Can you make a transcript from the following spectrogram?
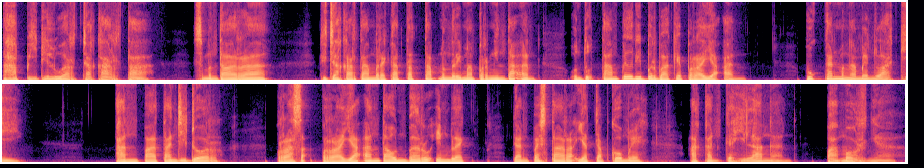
tapi di luar Jakarta. Sementara di Jakarta mereka tetap menerima permintaan untuk tampil di berbagai perayaan. Bukan mengamen lagi. Tanpa Tanjidor, perayaan tahun baru Imlek dan pesta rakyat Cap Gomeh akan kehilangan pamornya.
